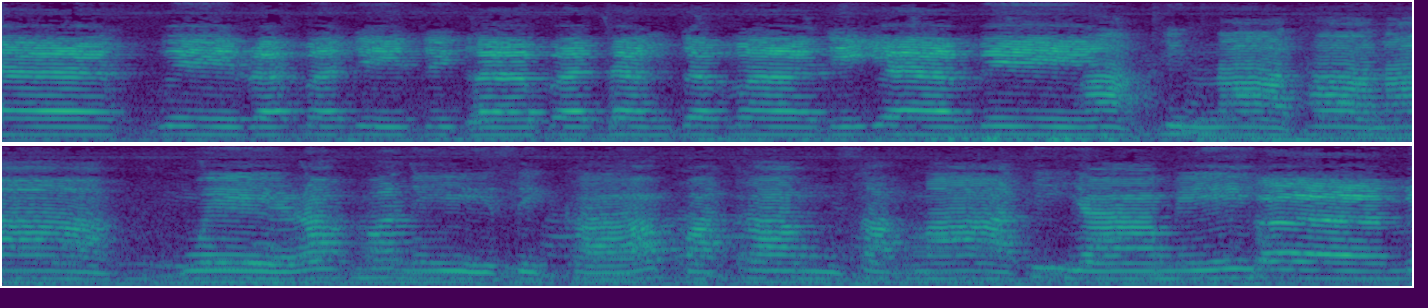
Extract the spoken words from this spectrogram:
าวีระมณีสิกขาปะทังสมาธิยามิอาทินนาทานาเวระมณีสิกขาปะทังสมาธิยามิกาเม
